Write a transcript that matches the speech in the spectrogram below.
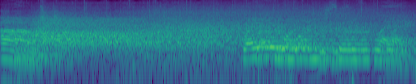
Out. Player one to serve play.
